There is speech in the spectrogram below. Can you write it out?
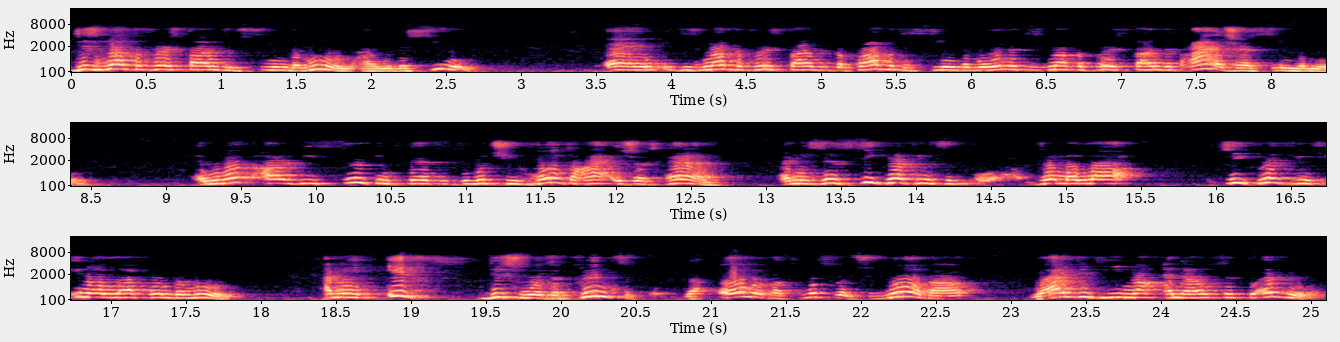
this is not the first time they've seen the moon, I would assume. And it is not the first time that the Prophet has seen the moon, it is not the first time that Aisha has seen the moon. And what are these circumstances in which he holds Aisha's hand and he says, seek refuge from Allah, seek refuge in Allah from the moon. I mean, if this was a principle that all of us Muslims should know about, why did he not announce it to everyone?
